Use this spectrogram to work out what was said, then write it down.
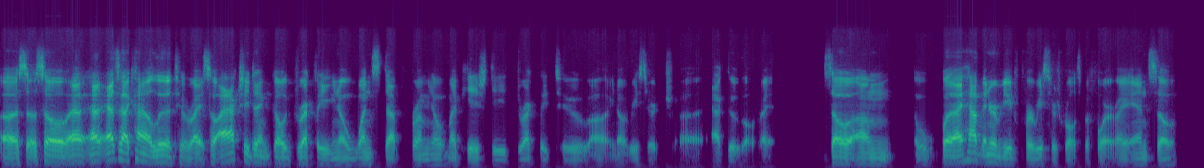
uh, so, so as I kind of alluded to, right? So I actually didn't go directly, you know, one step from, you know, my PhD directly to, uh, you know, research uh, at Google, right? So, um, but I have interviewed for research roles before, right? And so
